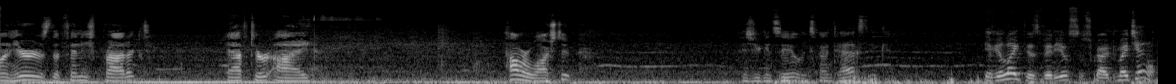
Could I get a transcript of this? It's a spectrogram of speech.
And here's the finished product after I power washed it. As you can see, it looks fantastic. If you like this video, subscribe to my channel.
